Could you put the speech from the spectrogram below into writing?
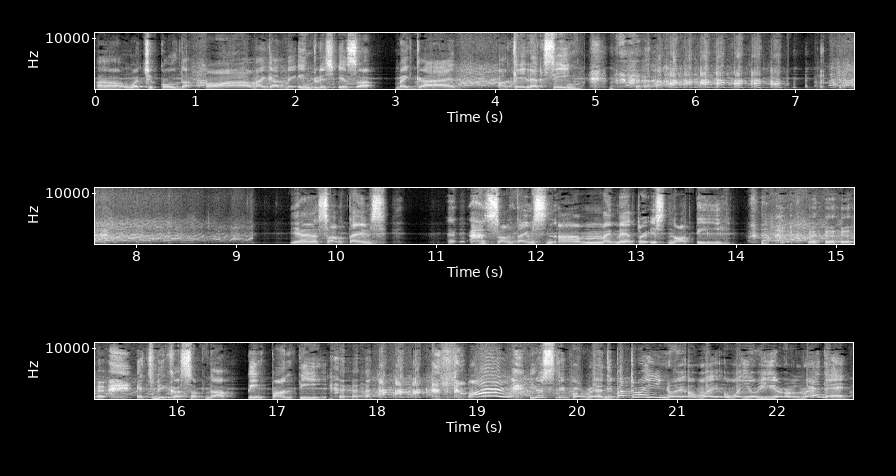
uh what you call that oh my god my english is uh, my god okay let's sing yeah sometimes sometimes um, my mentor is naughty. It's because of the pink panty. Oh you sleep already? But why you know why, why you're here already?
